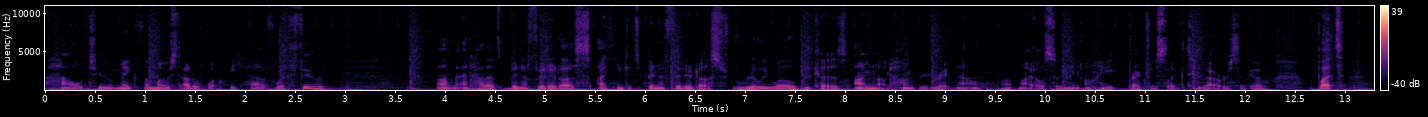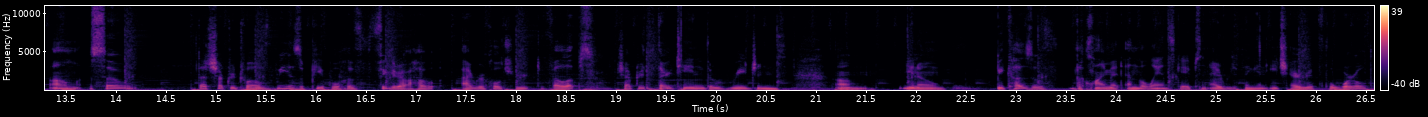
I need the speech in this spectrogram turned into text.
how to make the most out of what we have with food um, and how that's benefited us. I think it's benefited us really well because I'm not hungry right now. Um, I also, you know, ate breakfast like two hours ago. But, um, so that's chapter 12. We as a people have figured out how agriculture develops. Chapter 13, the regions. Um, you know, because of the climate and the landscapes and everything in each area of the world,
